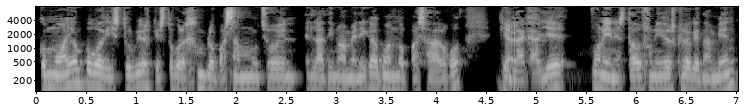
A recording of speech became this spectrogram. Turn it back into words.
como hay un poco de disturbios, que esto, por ejemplo, pasa mucho en, Latinoamérica cuando pasa algo, que en la calle, bueno, y en Estados Unidos creo que también,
